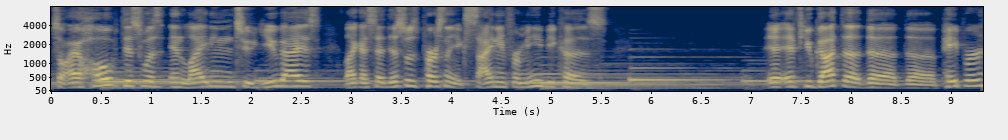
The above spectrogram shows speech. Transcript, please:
So I hope this was enlightening to you guys like I said, this was personally exciting for me because if you got the, the, the paper,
